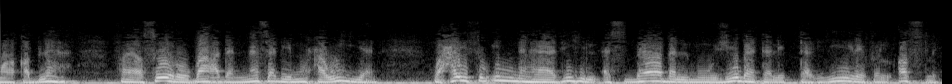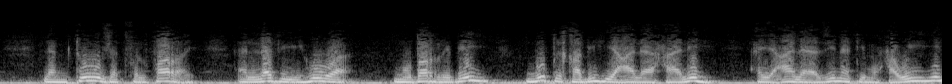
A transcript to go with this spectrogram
ما قبلها فيصير بعد النسب محويا وحيث إن هذه الأسباب الموجبة للتغيير في الأصل لم توجد في الفرع الذي هو مضربي نطق به على حاله. أي على زنة محوي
